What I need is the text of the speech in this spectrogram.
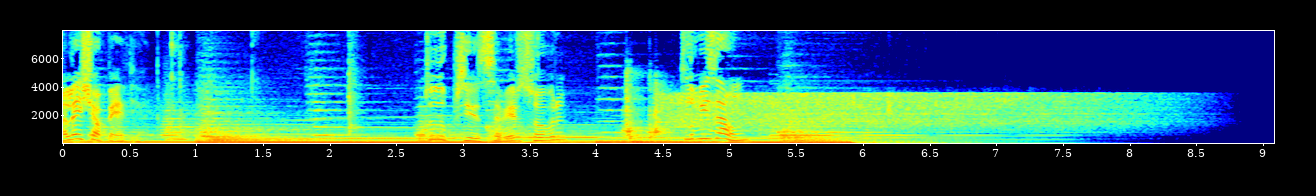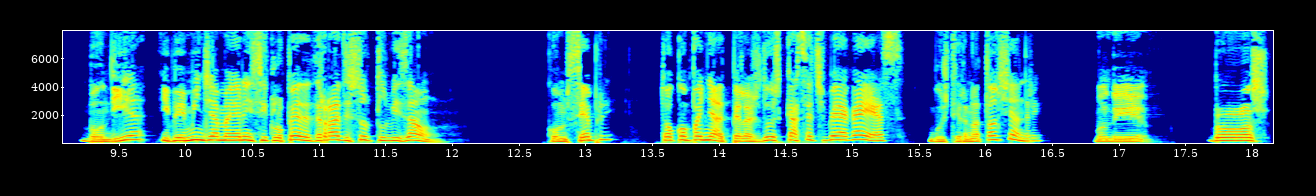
Aleixopédia. Tudo o que precisa saber sobre televisão. Bom dia e bem-vindos à maior enciclopédia de rádio sobre televisão. Como sempre, estou acompanhado pelas duas cassetes VHS, Busto e Renato Alexandre. Bom dia. Boas.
